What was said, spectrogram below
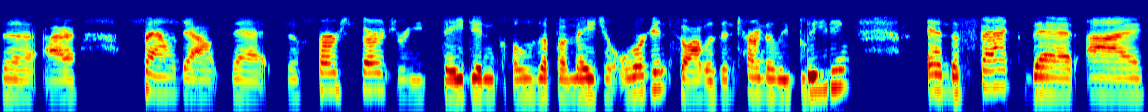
the I found out that the first surgery, they didn't close up a major organ, so I was internally bleeding. And the fact that I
